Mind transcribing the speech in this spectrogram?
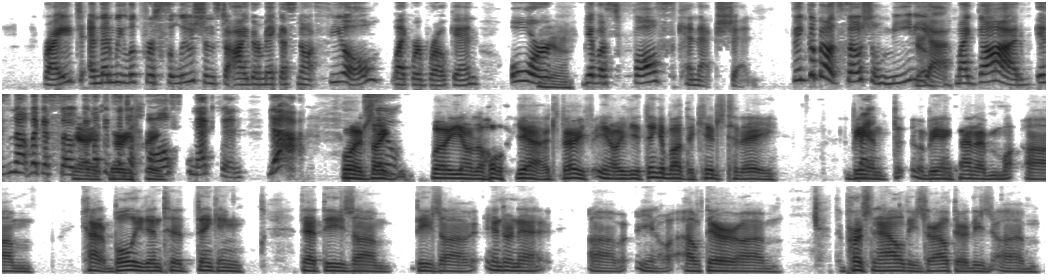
Right. And then we look for solutions to either make us not feel like we're broken or yeah. give us false connection. Think about social media. Yeah. My God, isn't that like a so yeah, like it's, it's such a fake. false connection? Yeah. Well, it's so, like well, you know, the whole yeah, it's very you know, if you think about the kids today being right. being kind of um kind of bullied into thinking that these um these uh, internet, uh, you know, out there, um, the personalities are out there. These um,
